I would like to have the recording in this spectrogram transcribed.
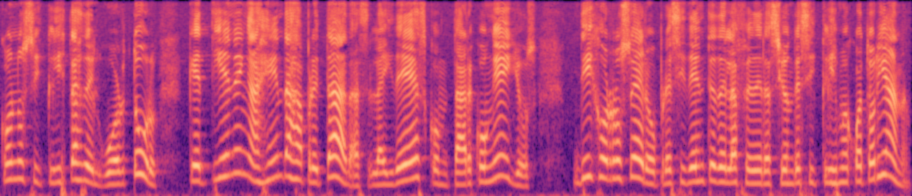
con los ciclistas del World Tour, que tienen agendas apretadas. La idea es contar con ellos, dijo Rosero, presidente de la Federación de Ciclismo Ecuatoriana.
